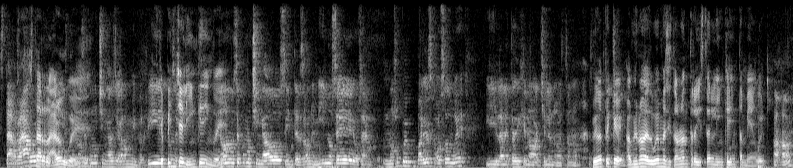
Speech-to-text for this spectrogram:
está raro. Está raro, este, güey. no sé cómo chingados llegaron a mi perfil. Qué no pinche sé- LinkedIn, güey. No, no sé cómo chingados se interesaron en mí, no sé, o sea, no supe varias cosas, güey. Y la neta dije, no, al chile no, esto no. esto Fíjate que chido". a mí una vez, güey, me citaron una entrevista en LinkedIn también, güey. Ajá.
